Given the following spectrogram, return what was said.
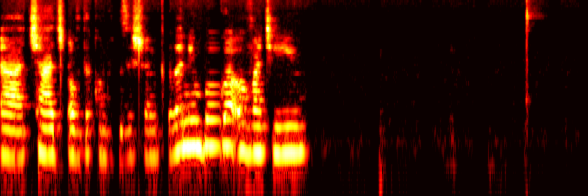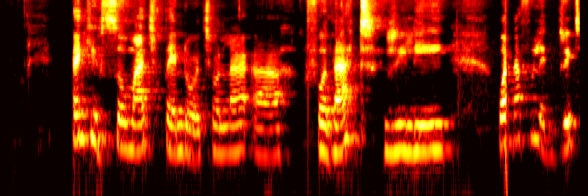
uh, charge of the conversation. Kadhani over to you. Thank you so much, Pendo Ochola, uh, for that really wonderful and great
